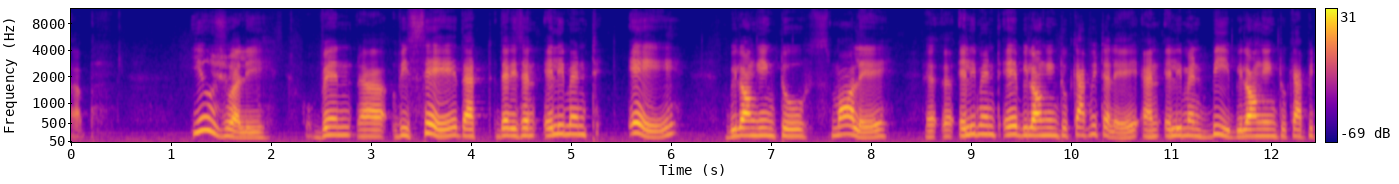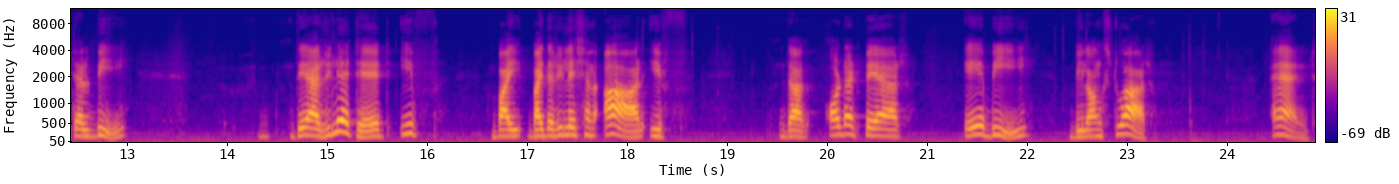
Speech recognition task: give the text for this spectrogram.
Uh, usually when uh, we say that there is an element A belonging to small a, uh, uh, element A belonging to capital A and element B belonging to capital B, they are related if by, by the relation R if the ordered pair A B belongs to R and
